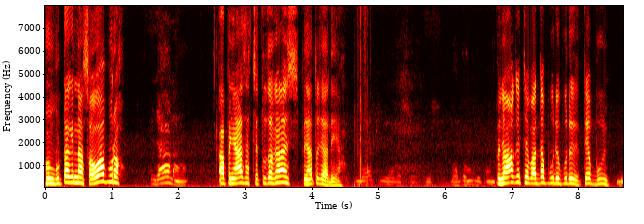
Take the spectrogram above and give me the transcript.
ਹੁਣ ਬੂਟਾ ਕਿੰਨਾ 100 ਆ ਪੂਰਾ? 50 ਨਾ। ਆ 50 ਸੱਚ ਤੂੰ ਤਾਂ ਕਹਿੰਦਾ 50 ਤੋਂ ਜ਼ਿਆਦੇ ਆ 50 ਕੀ ਹੈ ਬਸ ਕੁਛ ਵੱਧ ਹੋਣਗੇ ਪੰਜ 50 ਕਿੱਥੇ ਵਾਧਾ ਪੂਰੇ ਪੂਰੇ ਦਿੱਤੇ ਆ ਪੂ-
